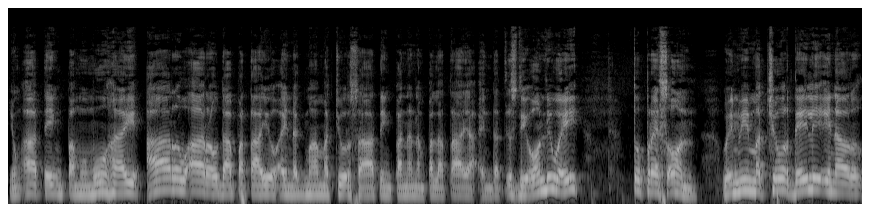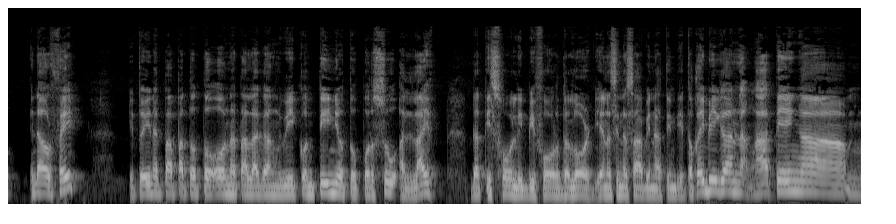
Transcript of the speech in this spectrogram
yung ating pamumuhay, araw-araw dapat tayo ay nagmamature sa ating pananampalataya and that is the only way to press on. When we mature daily in our in our faith, ito ay nagpapatotoo na talagang we continue to pursue a life that is holy before the Lord. Yan ang sinasabi natin dito. Kaibigan, ang ating um,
